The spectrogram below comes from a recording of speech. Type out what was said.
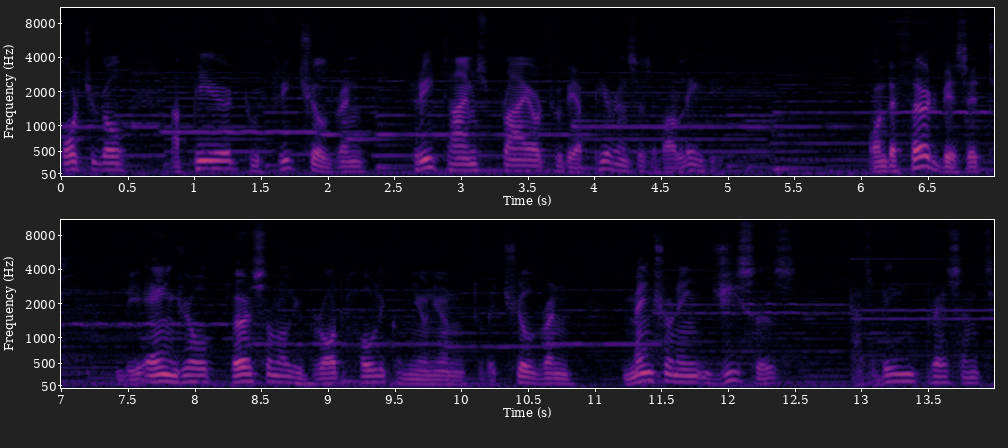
Portugal, appeared to three children three times prior to the appearances of Our Lady. On the third visit, the angel personally brought Holy Communion to the children, mentioning Jesus as being present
